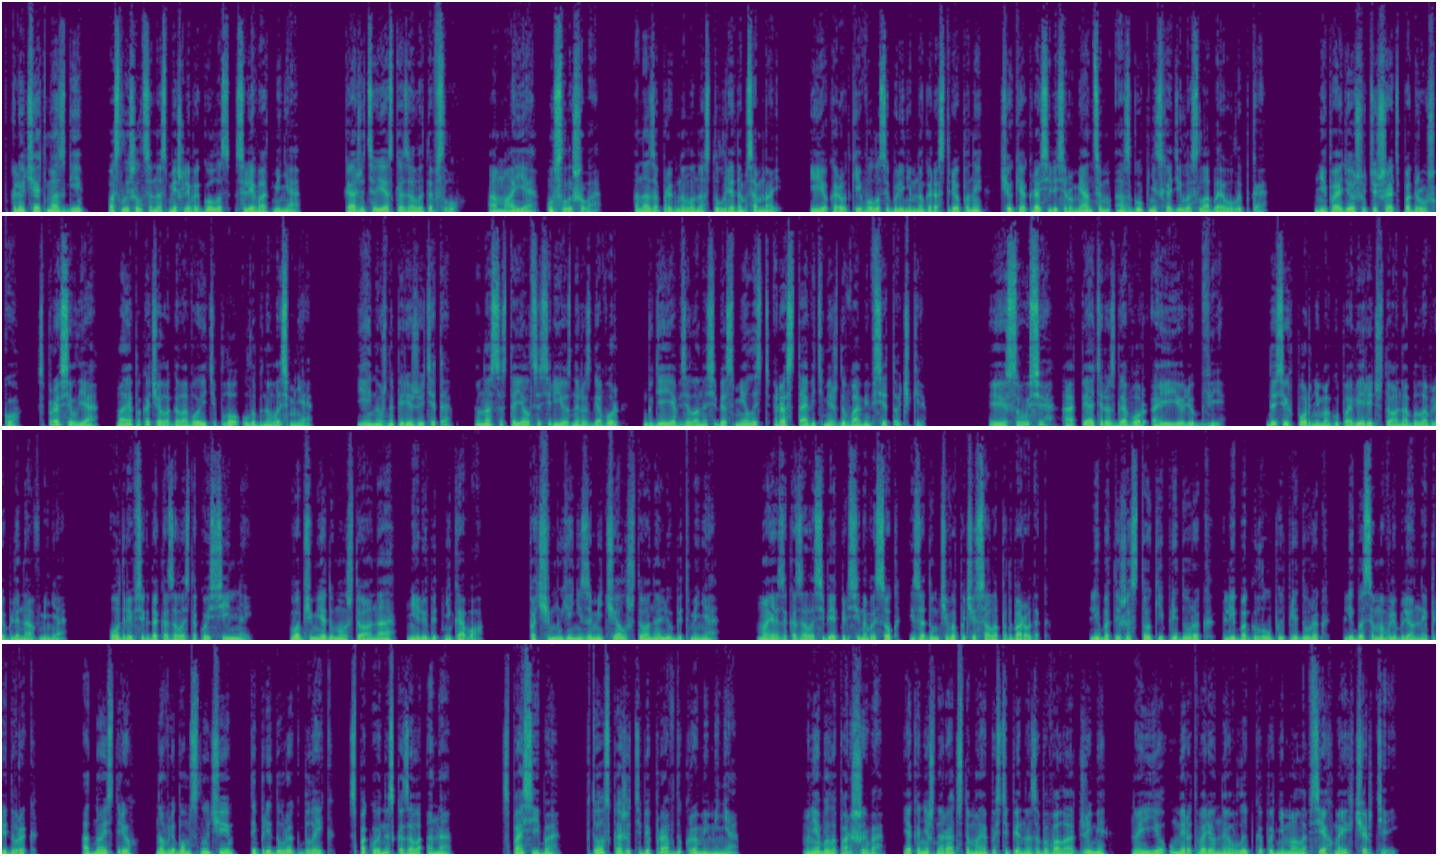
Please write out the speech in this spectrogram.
«Включать мозги», — послышался насмешливый голос слева от меня. Кажется, я сказал это вслух. А Майя услышала. Она запрыгнула на стул рядом со мной. Ее короткие волосы были немного растрепаны, щеки окрасились румянцем, а с губ не сходила слабая улыбка. «Не пойдешь утешать подружку?» — спросил я. Майя покачала головой и тепло улыбнулась мне. Ей нужно пережить это. У нас состоялся серьезный разговор, где я взяла на себя смелость расставить между вами все точки. Иисусе, опять разговор о ее любви. До сих пор не могу поверить, что она была влюблена в меня. Одри всегда казалась такой сильной. В общем, я думал, что она не любит никого. Почему я не замечал, что она любит меня? Майя заказала себе апельсиновый сок и задумчиво почесала подбородок. «Либо ты жестокий придурок, либо глупый придурок, либо самовлюбленный придурок. Одно из трех. Но в любом случае ты придурок, Блейк», — спокойно сказала она. «Спасибо. Кто скажет тебе правду, кроме меня?» Мне было паршиво. Я, конечно, рад, что Майя постепенно забывала о Джиме, но ее умиротворенная улыбка поднимала всех моих чертей.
